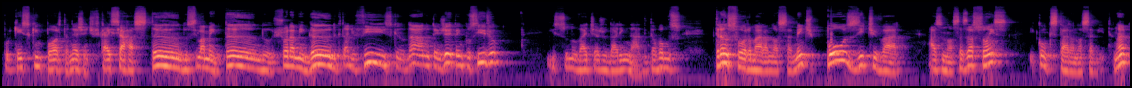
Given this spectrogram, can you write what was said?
porque é isso que importa, né, gente? Ficar aí se arrastando, se lamentando, choramingando, que tá difícil, que não dá, não tem jeito, é impossível. Isso não vai te ajudar em nada. Então vamos transformar a nossa mente, positivar as nossas ações e conquistar a nossa vida. Né?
